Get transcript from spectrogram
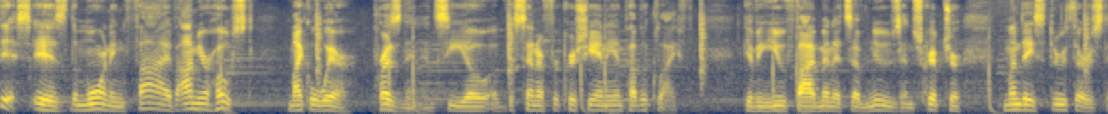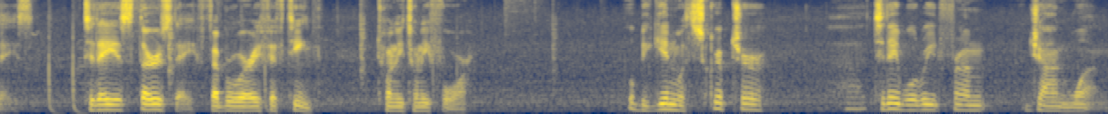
This is the Morning Five. I'm your host, Michael Wear, President and CEO of the Center for Christianity and Public Life, giving you five minutes of news and scripture Mondays through Thursdays. Today is Thursday, February 15th, 2024. We'll begin with scripture. Uh, today we'll read from John 1.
